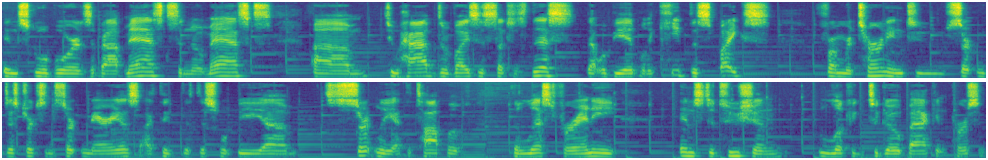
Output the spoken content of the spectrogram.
in school boards about masks and no masks. Um, to have devices such as this that would be able to keep the spikes from returning to certain districts in certain areas, I think that this will be um, certainly at the top of the list for any institution looking to go back in person.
